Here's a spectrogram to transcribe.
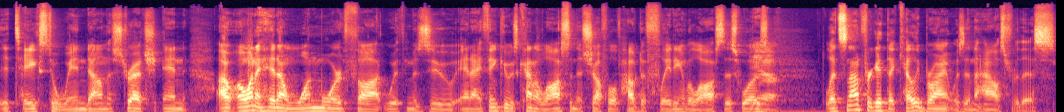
it takes to win down the stretch. And I, I want to hit on one more thought with Mizzou, and I think it was kind of lost in the shuffle of how deflating of a loss this was. Yeah. Let's not forget that Kelly Bryant was in the house for this.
